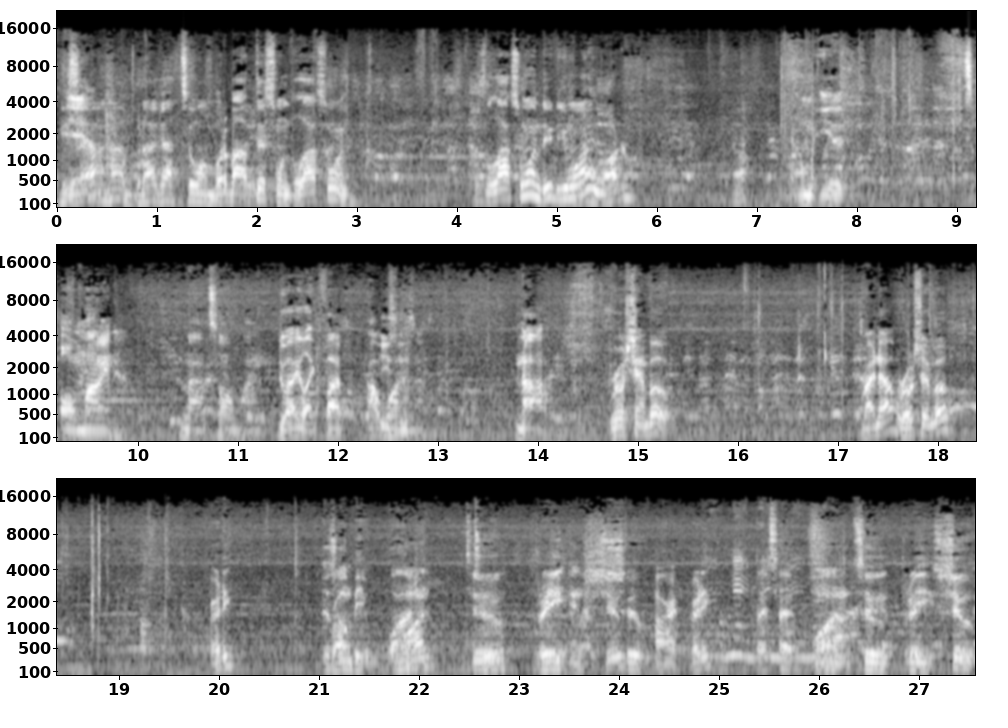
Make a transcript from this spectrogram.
He said, Yeah? uh-huh, but I got two on. What about plate. this one, the last one? This is the last one, dude. Do you want it? Water? I'm gonna eat it. It's all mine. Nah, it's all mine. Do I eat like five I pieces? want it. Nah. Rochambeau. Right now, Rochambeau. Ready? It's Bro. gonna be one, One, two, three, and shoot. shoot. All right, ready? Right set. One, two, three, shoot.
